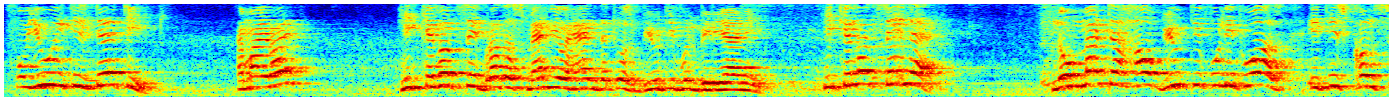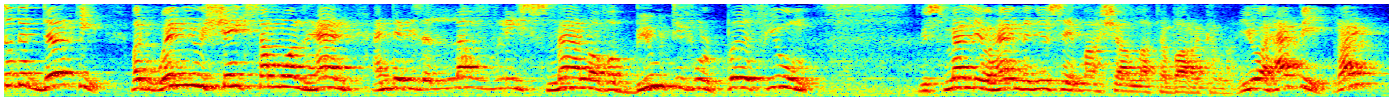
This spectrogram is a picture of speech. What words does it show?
for you it is dirty. Am I right? He cannot say, Brother, smell your hand, that was beautiful biryani. He cannot say that. No matter how beautiful it was, it is considered dirty. But when you shake someone's hand and there is a lovely smell of a beautiful perfume, you smell your hand and you say, MashaAllah, Tabarakallah. You are happy, right?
